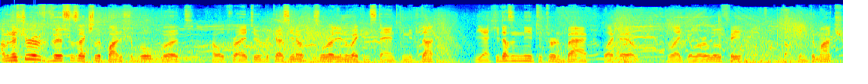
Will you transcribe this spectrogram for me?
I'm not sure if this is actually punishable, but I will try to, because, you know, he's already in awakened stand. He needs done. Yeah, he doesn't need to turn back like a regular Luffy, talking too much.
